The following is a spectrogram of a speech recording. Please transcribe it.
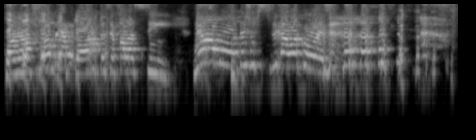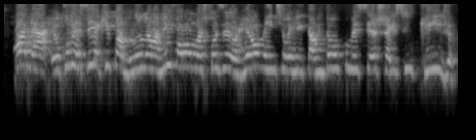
Quando ela for abrir a porta, você fala assim: Meu amor, deixa eu te explicar uma coisa. Olha, eu conversei aqui com a Bruna, ela me falou umas coisas, eu realmente eu errei tal, então eu comecei a achar isso incrível,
